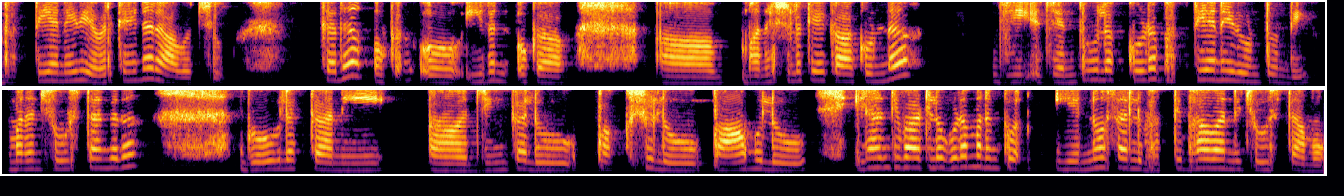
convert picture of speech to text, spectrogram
భక్తి అనేది ఎవరికైనా రావచ్చు. కదా? ఒక ఈవెన్ ఒక ఆ మనుషులకే కాకుండా జీ జంతువులకు కూడా భక్తి అనేది ఉంటుంది. మనం చూస్తాం కదా? గోవులకు కానీ జింకలు పక్షులు పాములు ఇలాంటి వాటిలో కూడా మనం ఎన్నోసార్లు భక్తి భావాన్ని చూస్తాము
